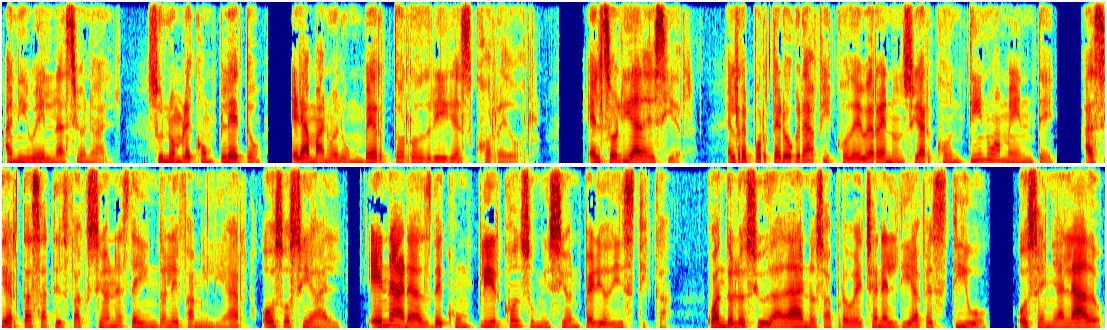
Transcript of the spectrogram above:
a nivel nacional. Su nombre completo era Manuel Humberto Rodríguez Corredor. Él solía decir, el reportero gráfico debe renunciar continuamente a ciertas satisfacciones de índole familiar o social en aras de cumplir con su misión periodística. Cuando los ciudadanos aprovechan el día festivo o señalado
